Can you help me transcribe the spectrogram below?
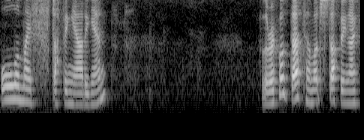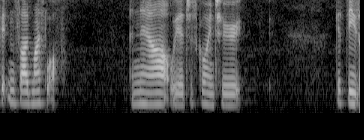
all of my stuffing out again. For the record, that's how much stuffing I fit inside my sloth. And now we are just going to get these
